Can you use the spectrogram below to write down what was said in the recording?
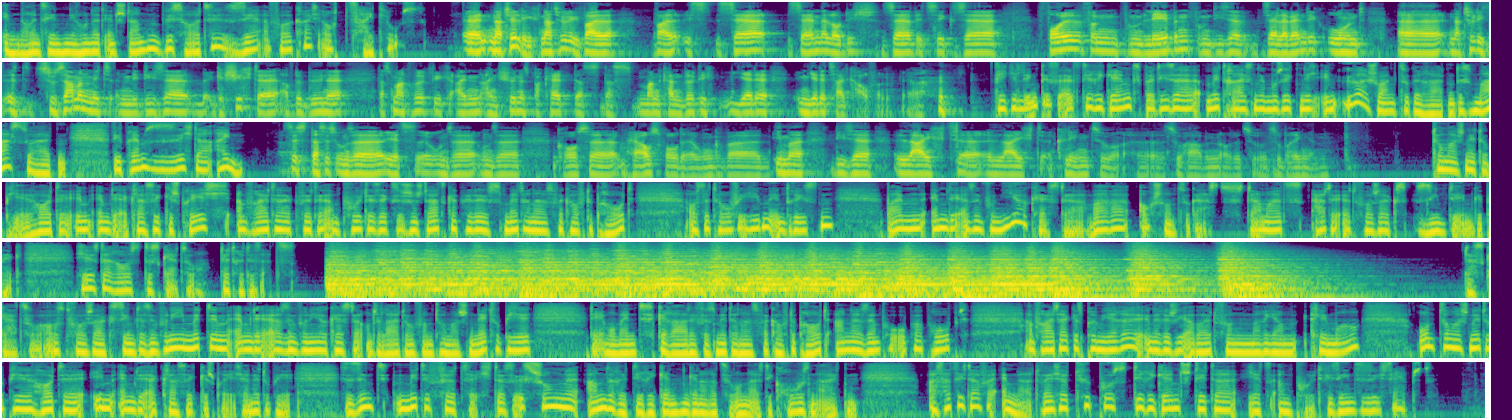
im 19. Jahrhundert entstanden, bis heute sehr erfolgreich, auch zeitlos? Äh, natürlich, natürlich, weil, weil es sehr, sehr melodisch, sehr witzig, sehr voll von, vom Leben, von dieser, sehr lebendig und äh, natürlich äh, zusammen mit, mit dieser Geschichte auf der Bühne, das macht wirklich ein, ein schönes Paket, das, das man kann wirklich jede, in jeder Zeit kaufen. Ja. Wie gelingt es als Dirigent, bei dieser mitreißenden Musik nicht in Überschwang zu geraten, das Maß zu halten? Wie bremsen Sie sich da ein? Das ist, das ist unser, jetzt äh, unsere, unsere große Herausforderung, weil immer diese leicht, äh, leicht Kling zu, äh, zu haben oder zu, zu bringen. Thomas Schnittopiel heute im MDR Klassik Gespräch. Am Freitag wird er am Pult der Sächsischen Staatskapelle Smetanas verkaufte Braut aus der Taufe heben in Dresden. Beim MDR Sinfonieorchester war er auch schon zu Gast. Damals hatte er Dvořáks Siebte im Gepäck. Hier ist daraus das Scherzo, der dritte Satz. Das Scherzo aus siebte Sinfonie mit dem MDR Sinfonieorchester unter Leitung von Thomas Netopil, der im Moment gerade fürs Mitternachts verkaufte Braut an der Sempo Oper probt. Am Freitag ist Premiere in der Regiearbeit von Mariam Clement und Thomas Netopil heute im MDR Klassikgespräch. Herr Netopil, Sie sind Mitte 40. Das ist schon eine andere Dirigentengeneration als die großen Alten. Was hat sich da verändert? Welcher Typus Dirigent steht da jetzt am Pult? Wie sehen Sie sich selbst?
